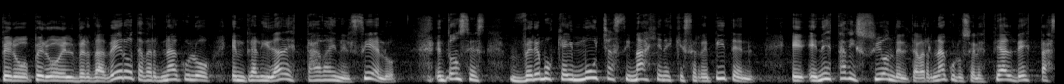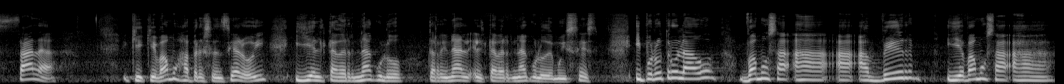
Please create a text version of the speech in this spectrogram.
pero, pero el verdadero tabernáculo en realidad estaba en el cielo. Entonces veremos que hay muchas imágenes que se repiten en esta visión del tabernáculo celestial, de esta sala que, vamos a presenciar hoy y el tabernáculo terrenal, el tabernáculo de Moisés. Y por otro lado, vamos a, ver y vamos a,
